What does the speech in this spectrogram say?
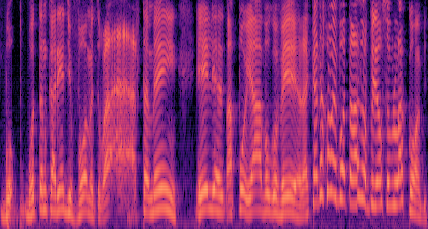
botando carinha de vômito. Ah, também ele apoiava o governo. Aí cada um vai botar lá sua opinião sobre o Lacombe.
